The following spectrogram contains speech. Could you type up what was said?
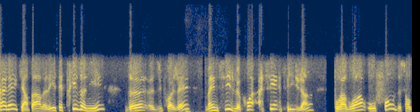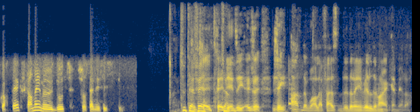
fallait qu'il en parle. Il était prisonnier de, euh, du projet. même si je le crois assez intelligent pour avoir au fond de son cortex quand même un doute sur sa nécessité. Tout à fait. Très, très bien dit. J'ai hâte de voir la face de Drainville devant la caméra.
